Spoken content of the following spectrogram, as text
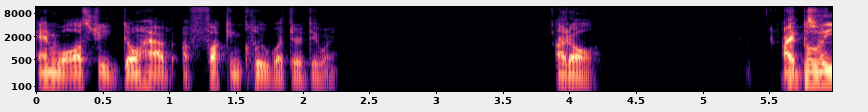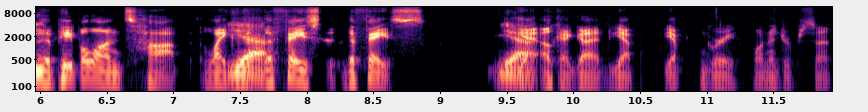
and Wall Street don't have a fucking clue what they're doing at all. I believe the people on top, like yeah. the, the face, the face. Yeah. Yeah. Okay. Good. Yep. Yep. Agree. One hundred percent.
